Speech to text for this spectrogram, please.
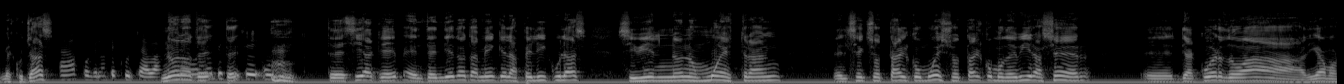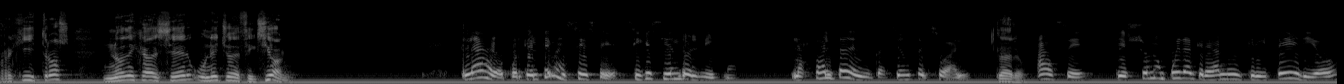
¿Me escuchás? Ah, porque no te escuchaba. No, no, te, te decía que entendiendo también que las películas, si bien no nos muestran el sexo tal como eso, tal como debiera ser, eh, de acuerdo a, digamos, registros, no deja de ser un hecho de ficción. Claro, porque el tema es ese, sigue siendo el mismo. La falta de educación sexual claro. hace que yo no pueda crearme un criterio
